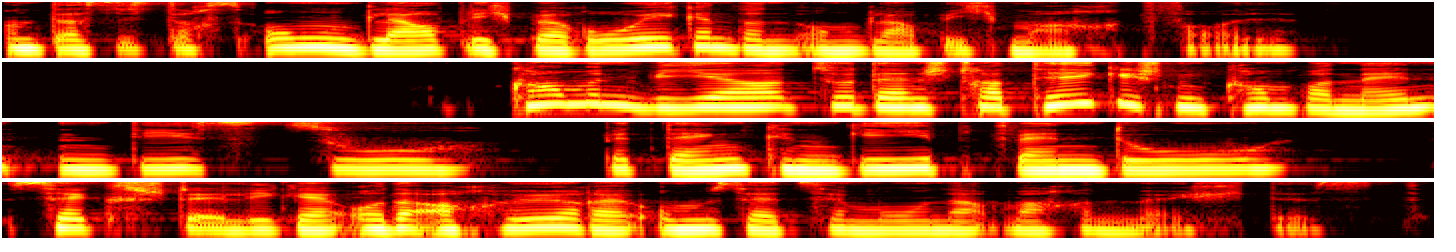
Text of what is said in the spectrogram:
Und das ist doch unglaublich beruhigend und unglaublich machtvoll. Kommen wir zu den strategischen Komponenten, die es zu bedenken gibt, wenn du sechsstellige oder auch höhere Umsätze im Monat machen möchtest.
